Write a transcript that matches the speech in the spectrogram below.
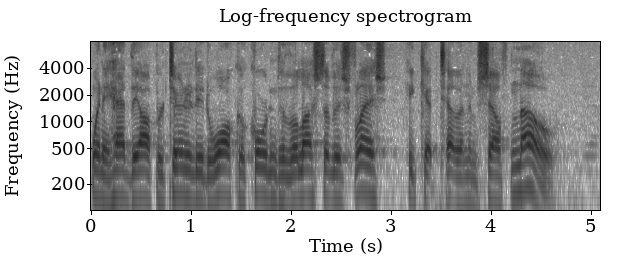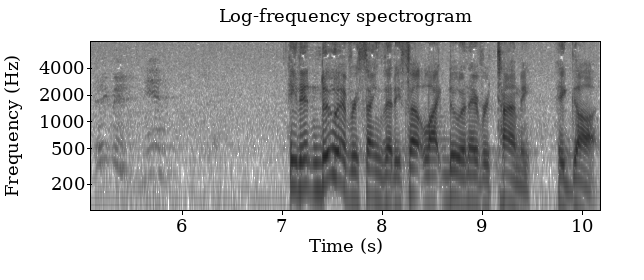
when he had the opportunity to walk according to the lust of his flesh, he kept telling himself no. He didn't do everything that he felt like doing every time he, he got.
